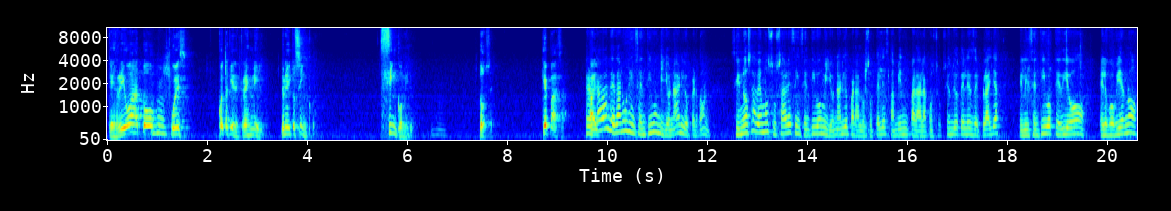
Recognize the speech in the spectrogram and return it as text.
que es Río Ato, pues, ¿cuántas tienes? 3.000. Yo necesito 5. 5.000. Entonces, ¿qué pasa? Pero acaban de dar un incentivo millonario, perdón. Si no sabemos usar ese incentivo millonario para los hoteles, también para la construcción de hoteles de playa, el incentivo que dio el gobierno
